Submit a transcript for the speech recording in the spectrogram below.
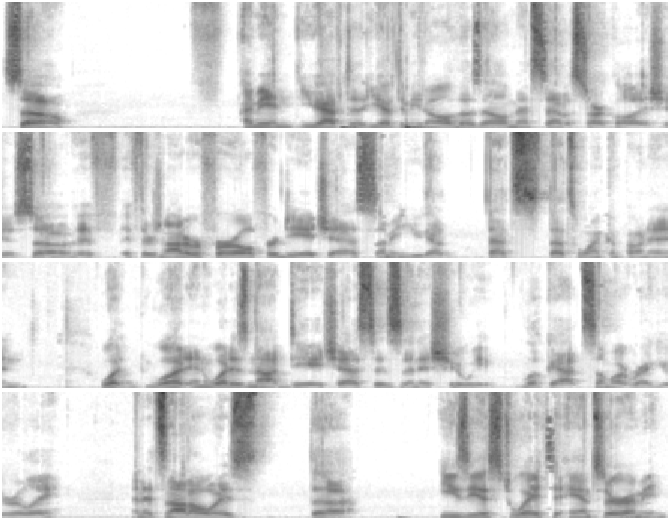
so I mean, you have to you have to meet all those elements to have a Stark Law issue. So if if there's not a referral for DHS, I mean, you got that's that's one component. And what what and what is not DHS is an issue we look at somewhat regularly, and it's not always the easiest way to answer. I mean,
